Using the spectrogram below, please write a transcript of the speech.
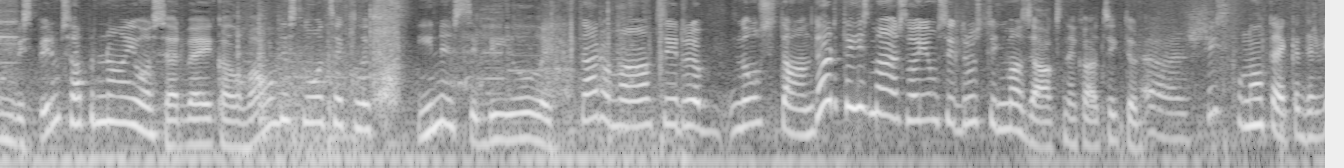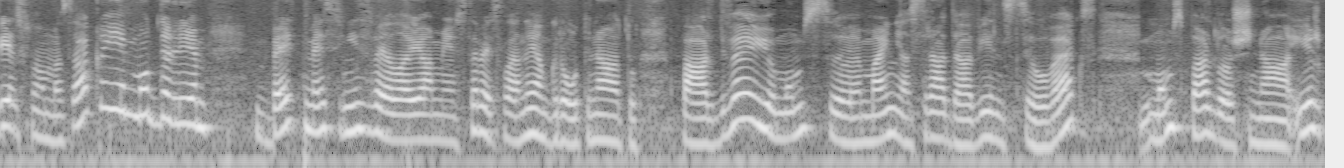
un vispirms aprunājos ar veikala valdes locekli Inesi Billi. Taramāts ir nu, standarta izmērs, vai jums ir drusciņš mazāks nekā citur? Uh, šis noteikti ir viens no mazākajiem modeļiem, bet mēs viņu izvēlējāmies tāpēc, lai neapgrūtinātu pārdevēju, jo mums maiņā strādā viens cilvēks. Mums pārdošanā ir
